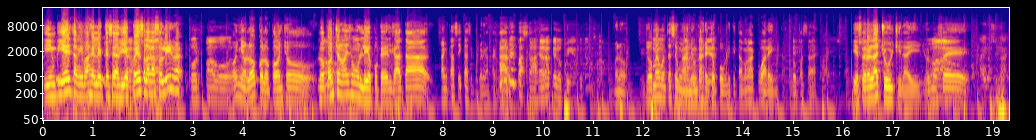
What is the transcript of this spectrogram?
inviertan y bájenle que sea 10 Mira, pesos la gasolina. Por favor. Coño, loco, los conchos, los No. conchos no es un lío porque el gata, están casi casi porque el gata ¿Cómo caro. era el pasaje ahora que lo no sabe. Bueno, yo me monté hace un La año un ruta carrito que- público y estaban a 40 los pasajes. Y eso era en la Churchill ahí, yo no sé, aire sin aire.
